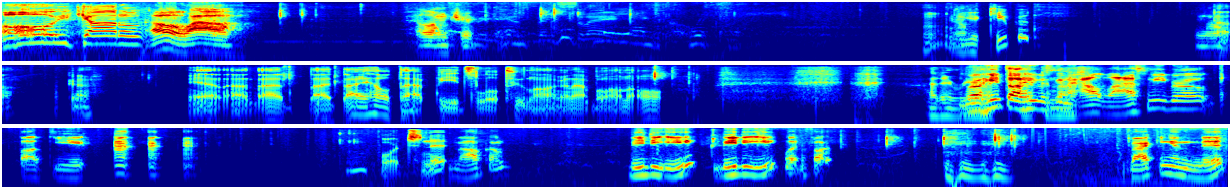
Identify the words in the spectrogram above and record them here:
Oh, he got him. Oh wow. Oh, I'm tripping. You get Cupid? No. Oh. Yeah, that, that, that I held that beads a little too long on that Bellona ult. I didn't Bro, he thought he was gonna outlast me, bro. Fuck you. Uh, uh, uh. Unfortunate. Malcolm? BDE? BDE? What the fuck? Backing in mid?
